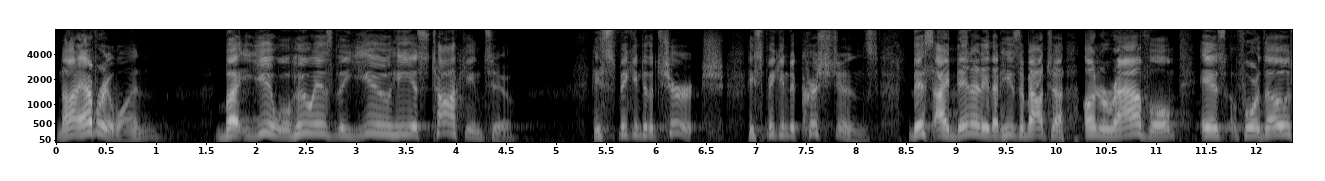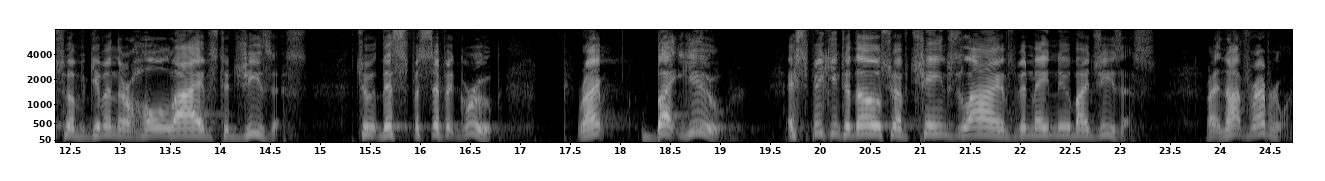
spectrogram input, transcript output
not everyone, but you. Well, who is the you he is talking to? He's speaking to the church. He's speaking to Christians. This identity that he's about to unravel is for those who have given their whole lives to Jesus, to this specific group, right? But you is speaking to those who have changed lives, been made new by Jesus. Right? Not for everyone,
